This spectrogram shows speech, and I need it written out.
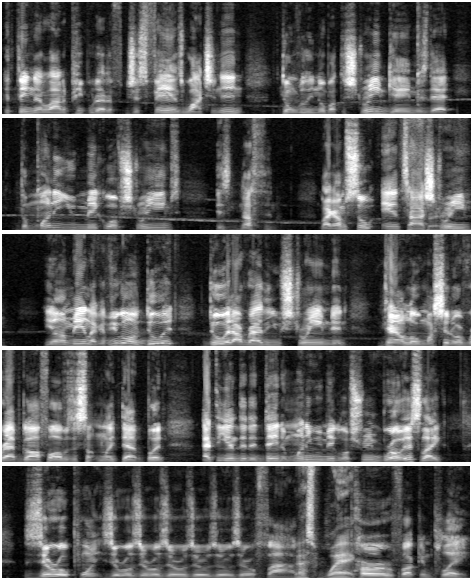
The thing that a lot of people that are just fans watching in don't really know about the stream game is that the money you make off streams is nothing. Like I'm so anti-stream. You know what I mean? Like if you're gonna do it, do it. I'd rather you stream than download my shit off Rap Godfathers or something like that. But at the end of the day, the money we make off stream, bro, it's like zero point zero zero zero zero zero zero five. That's whack. per fucking play.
